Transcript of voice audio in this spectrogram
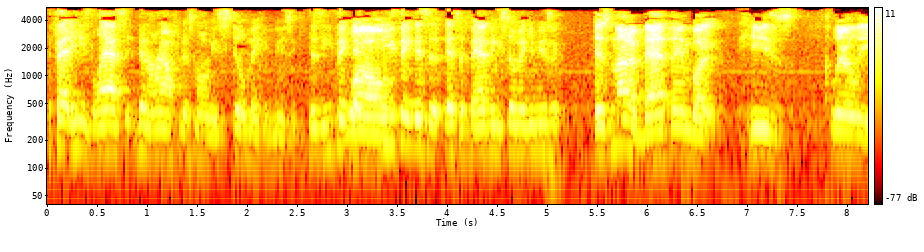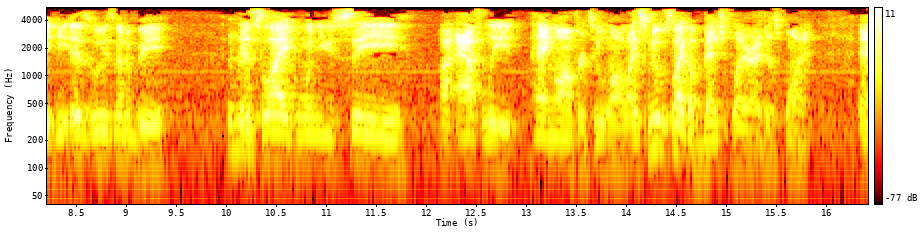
The fact that he's lasted, been around for this long, he's still making music. Does he think? Well- that, do you think this is, that's a bad thing? He's still making music. It's not a bad thing, but he's clearly, he is who he's going to be. Mhm. It's like when you see an athlete hang on for too long. Like Snoop's like a bench player at this point. And,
